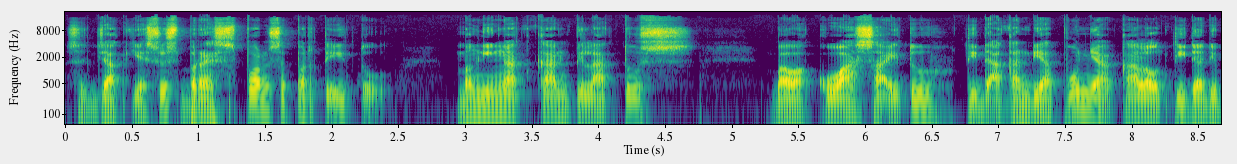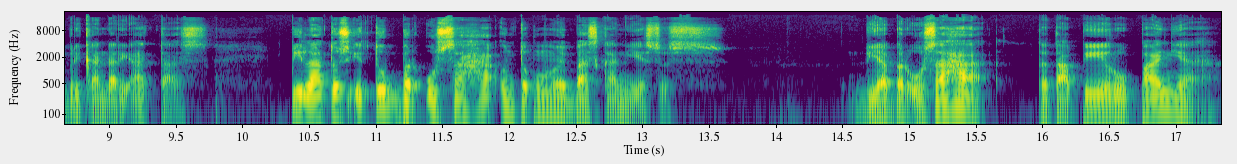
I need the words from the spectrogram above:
sejak Yesus berespon seperti itu, mengingatkan Pilatus bahwa kuasa itu tidak akan dia punya kalau tidak diberikan dari atas. Pilatus itu berusaha untuk membebaskan Yesus. Dia berusaha, tetapi rupanya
